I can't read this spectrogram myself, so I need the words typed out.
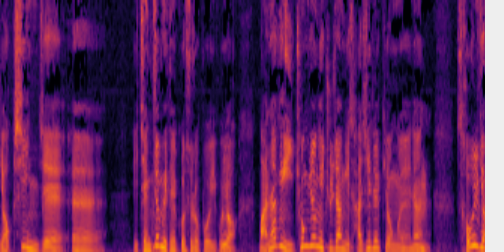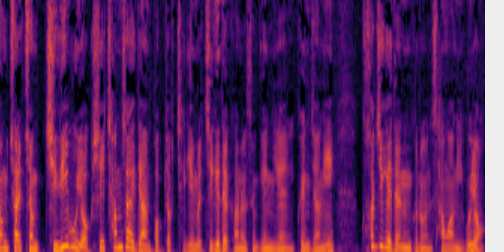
역시 이제 에, 이 쟁점이 될 것으로 보이고요. 만약에 이 총경의 주장이 사실일 경우에는 서울경찰청 지휘부 역시 참사에 대한 법적 책임을 지게 될 가능성이 굉장히, 굉장히 커지게 되는 그런 상황이고요.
